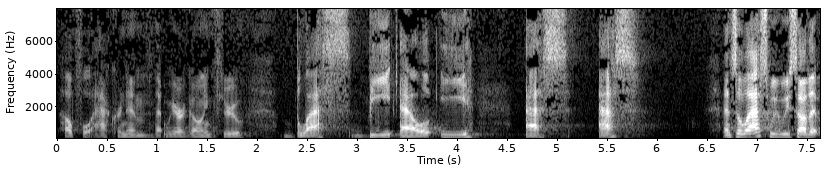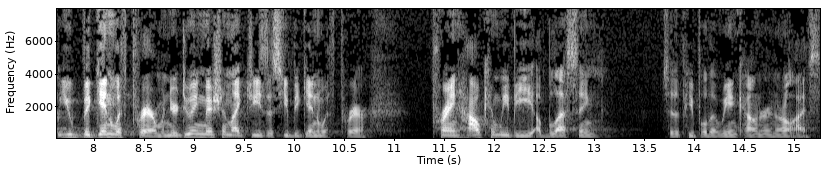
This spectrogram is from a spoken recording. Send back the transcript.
helpful acronym that we are going through BLESS, B L E S S. And so, last week we saw that you begin with prayer. When you're doing mission like Jesus, you begin with prayer. Praying, how can we be a blessing to the people that we encounter in our lives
